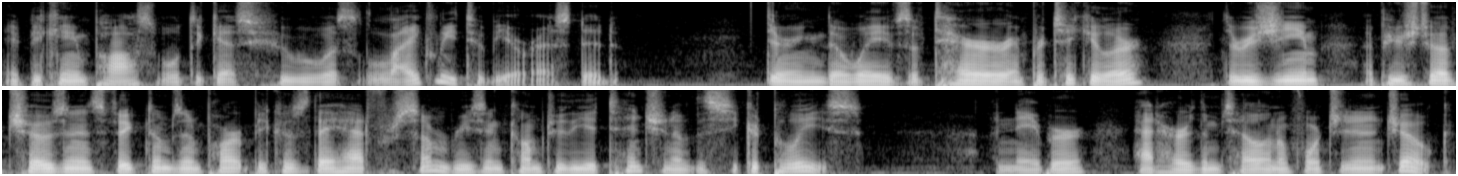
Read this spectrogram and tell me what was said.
it became possible to guess who was likely to be arrested. During the waves of terror in particular, the regime appears to have chosen its victims in part because they had for some reason come to the attention of the secret police. A neighbor had heard them tell an unfortunate joke,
